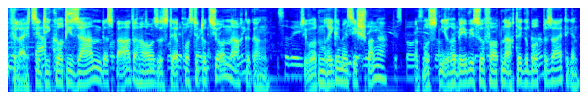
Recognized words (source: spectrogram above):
Vielleicht sind die Kurtisanen des Badehauses der Prostitution nachgegangen. Sie wurden regelmäßig schwanger und mussten ihre Babys sofort nach der Geburt beseitigen.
